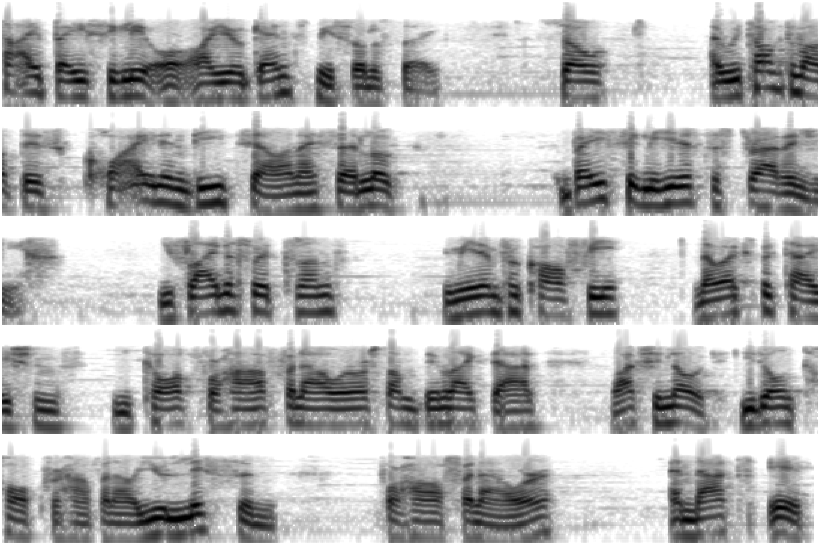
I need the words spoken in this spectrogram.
side basically, or are you against me, so to say? So uh, we talked about this quite in detail, and I said, look, basically, here's the strategy. You fly to Switzerland, you meet him for coffee, no expectations, you talk for half an hour or something like that. Well, actually, no, you don't talk for half an hour, you listen for half an hour, and that's it.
